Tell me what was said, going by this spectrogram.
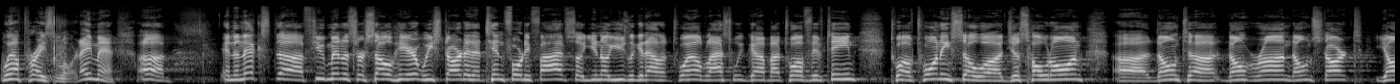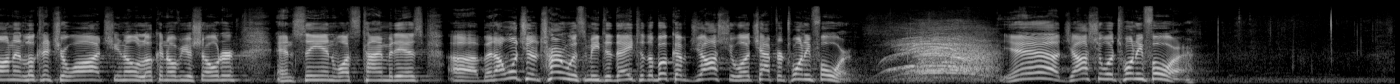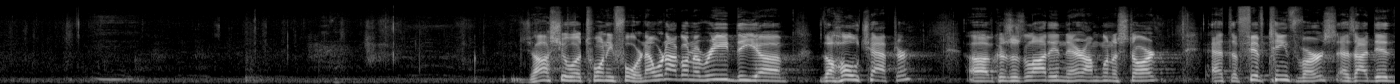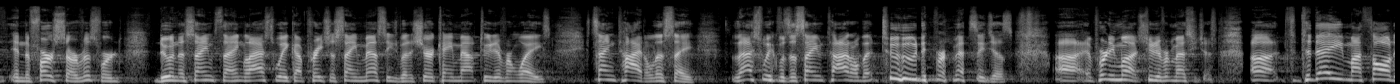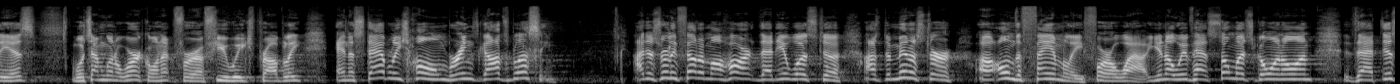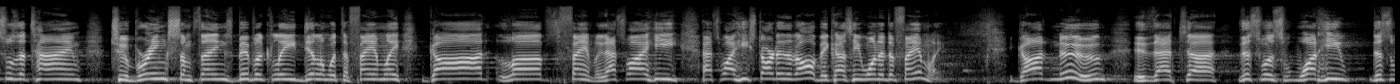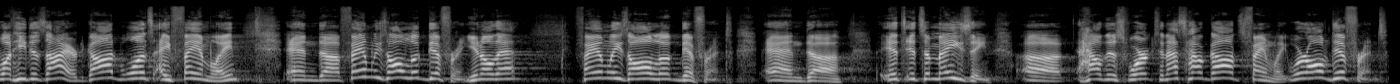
Well, praise the Lord. Amen. Uh, in the next uh, few minutes or so here, we started at 1045, so you know usually get out at 12. Last week got about 1215, 1220, so uh, just hold on. Uh, don't, uh, don't run. Don't start yawning, looking at your watch, you know, looking over your shoulder and seeing what time it is. Uh, but I want you to turn with me today to the book of Joshua, chapter 24. Yeah, yeah Joshua 24. Joshua 24. Now, we're not going to read the, uh, the whole chapter uh, because there's a lot in there. I'm going to start at the 15th verse as I did in the first service. We're doing the same thing. Last week I preached the same message, but it sure came out two different ways. Same title, let's say. Last week was the same title, but two different messages. Uh, pretty much two different messages. Uh, t- today, my thought is, which I'm going to work on it for a few weeks probably, an established home brings God's blessing. I just really felt in my heart that it was to, I was to minister uh, on the family for a while. You know, we've had so much going on that this was a time to bring some things biblically dealing with the family. God loves family. That's why he, that's why he started it all because he wanted a family. God knew that uh, this was what he this is what he desired. God wants a family, and uh, families all look different. You know that families all look different. And uh, it's, it's amazing uh, how this works. And that's how God's family, we're all different,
